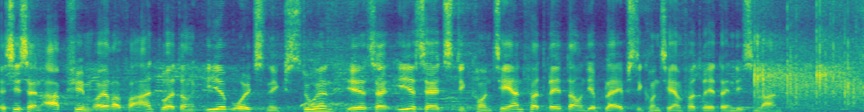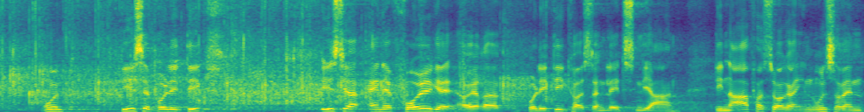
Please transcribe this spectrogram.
Es ist ein Abschieben eurer Verantwortung. Ihr wollt nichts tun. Ihr seid, ihr seid die Konzernvertreter und ihr bleibt die Konzernvertreter in diesem Land. Und diese Politik ist ja eine Folge eurer Politik aus den letzten Jahren. Die Nahversorger in unseren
